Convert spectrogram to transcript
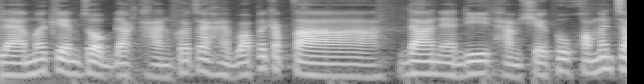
และเมื่อเกมจบหลักฐานก็จะหายวับไปกับตา ด้านแอนดี้ถามเช็คผู้ความมั่นใจ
